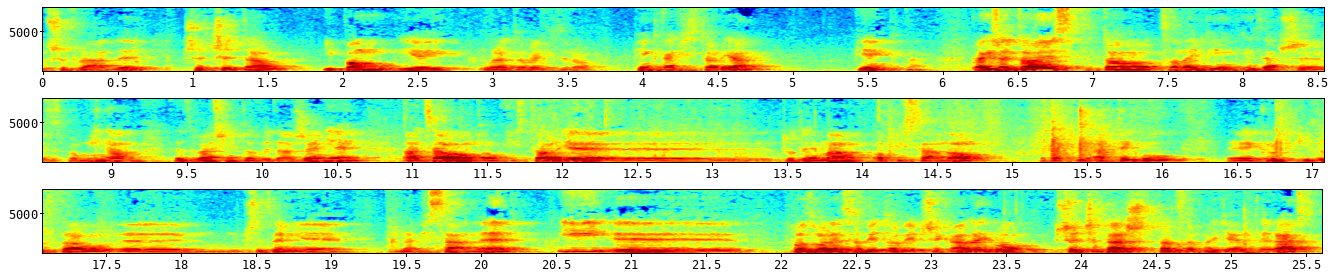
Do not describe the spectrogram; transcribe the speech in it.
y, szuflady, przeczytał i pomógł jej uratować wzrok. Piękna historia? Piękna. Także to jest to, co najpiękniej zawsze wspominam, to jest właśnie to wydarzenie, a całą tą historię y, tutaj mam opisaną. Taki artykuł y, krótki został y, przeze mnie napisany i y, pozwolę sobie Tobie przekazać, bo przeczytasz to, co powiedziałem teraz,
